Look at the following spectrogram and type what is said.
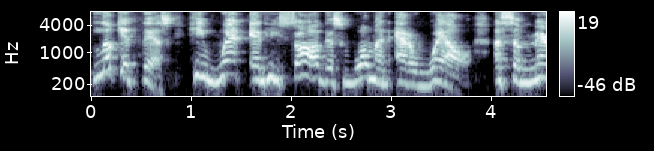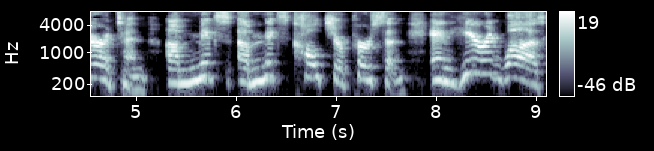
Look at this. He went and he saw this woman at a well, a Samaritan, a mixed a mixed culture person, and here it was.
